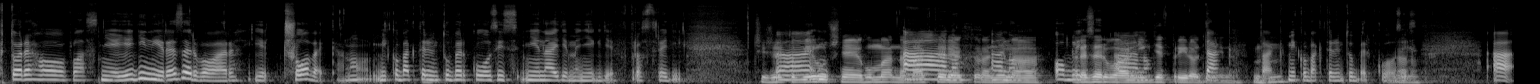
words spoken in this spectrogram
ktorého vlastne jediný rezervoár je človek. No, Mycobacterium tuberculosis nenájdeme niekde v prostredí. Čiže je to výlučne humánna áno, baktéria, ktorá áno, nemá obli- rezervoár áno, nikde v prírode. Tak, iné. tak mhm. Mycobacterium tuberculosis. Áno. A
